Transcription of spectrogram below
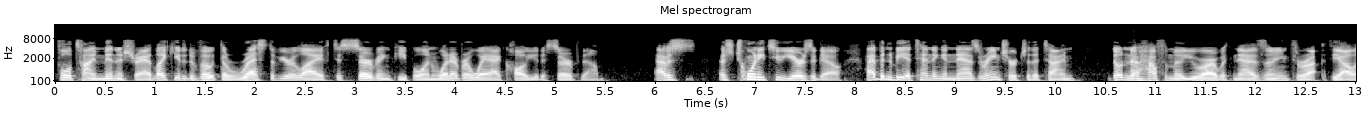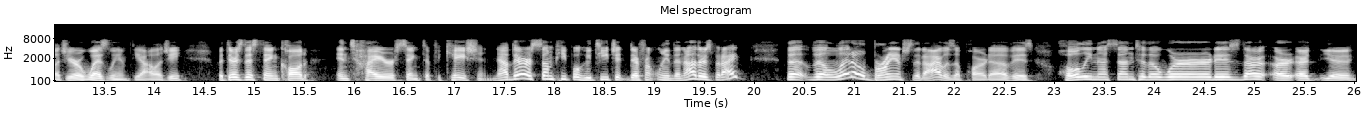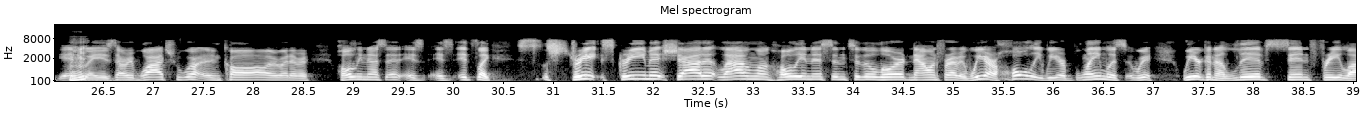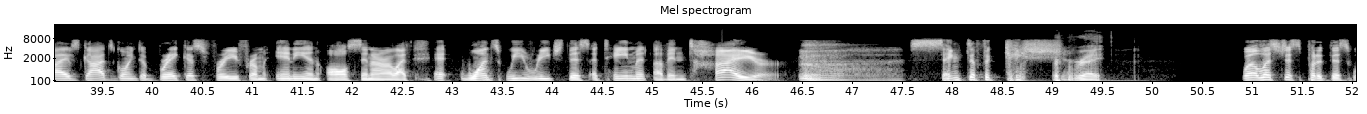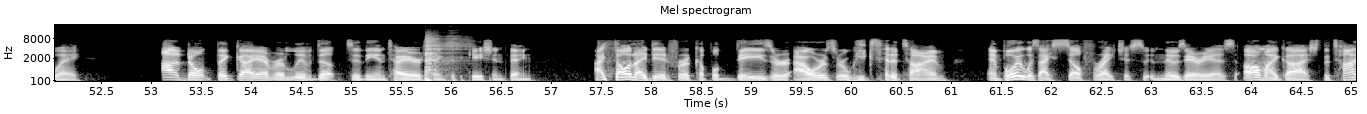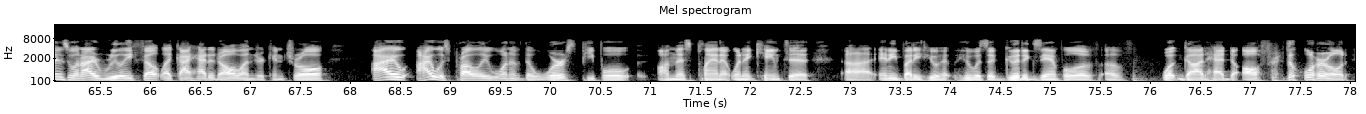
full time ministry. I'd like you to devote the rest of your life to serving people in whatever way I call you to serve them. I was that was 22 years ago. I happened to be attending a Nazarene church at the time. Don't know how familiar you are with Nazarene theology or Wesleyan theology, but there's this thing called entire sanctification. Now there are some people who teach it differently than others, but I the the little branch that I was a part of is holiness unto the word is the or, or yeah anyway mm-hmm. is our watch and call or whatever. Holiness is is it's like street scream it shout it loud and long holiness unto the Lord now and forever. We are holy. We are blameless. We we are going to live sin free lives. God's going to break us free from any and all sin in our life once we reach this attainment of entire sanctification. Right well, let's just put it this way. I don't think I ever lived up to the entire sanctification thing. I thought I did for a couple days or hours or weeks at a time. And boy, was I self righteous in those areas. Oh my gosh. The times when I really felt like I had it all under control, I, I was probably one of the worst people on this planet when it came to uh, anybody who, who was a good example of, of what God had to offer the world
